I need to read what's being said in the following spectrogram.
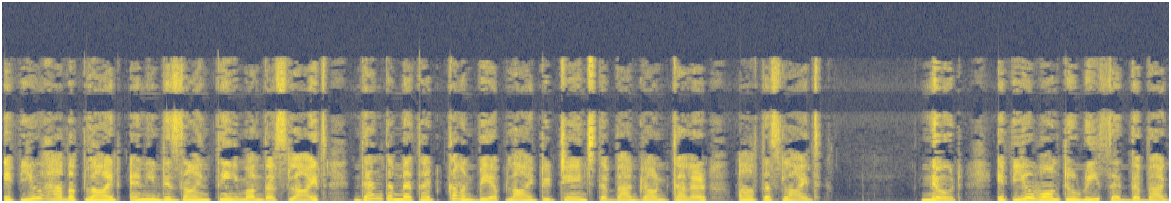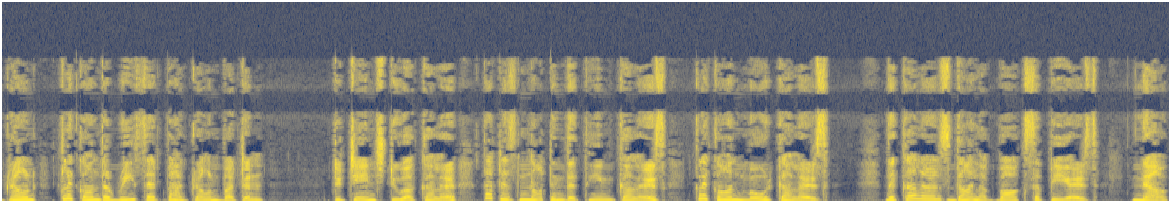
if you have applied any design theme on the slides, then the method can't be applied to change the background color of the slides. Note, if you want to reset the background, click on the Reset Background button. To change to a color that is not in the theme colors, click on More Colors. The Colors dialog box appears. Now,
